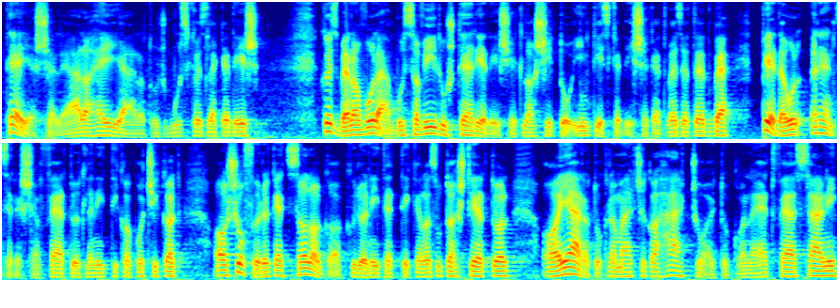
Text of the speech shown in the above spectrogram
teljesen leáll a helyi járatos buszközlekedés. Közben a volánbusz a vírus terjedését lassító intézkedéseket vezetett be, például rendszeresen fertőtlenítik a kocsikat, a sofőröket szalaggal különítették el az utastértől, a járatokra már csak a hátsó ajtókon lehet felszállni,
